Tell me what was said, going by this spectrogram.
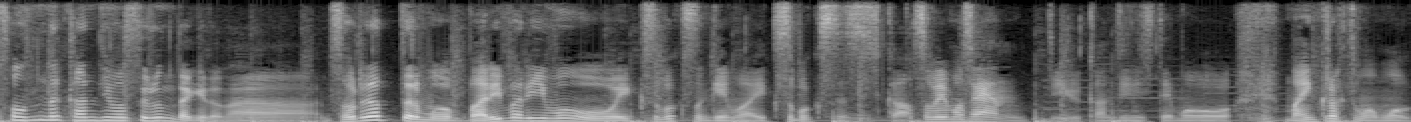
そんな感じもするんだけどな。それだったらもうバリバリもう Xbox のゲームは Xbox しか遊べませんっていう感じにしてもうマインクラフトももう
